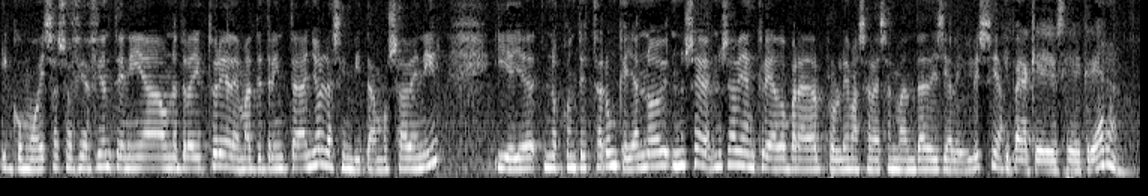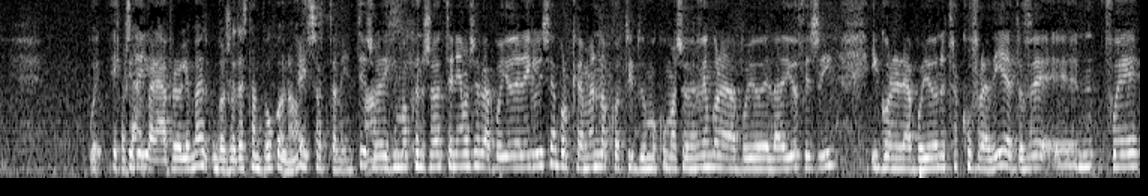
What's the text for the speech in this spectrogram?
y como esa asociación tenía una trayectoria de más de 30 años, las invitamos a venir y ellas nos contestaron que ellas no, no, se, no se habían creado para dar problemas a las hermandades y a la iglesia. ¿Y para que se crearan? Pues o sea, para problemas vosotros tampoco, ¿no? Exactamente, eso Ah. le dijimos que nosotros teníamos el apoyo de la Iglesia porque además nos constituimos como asociación con el apoyo de la diócesis y con el apoyo de nuestras cofradías. Entonces eh, fue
